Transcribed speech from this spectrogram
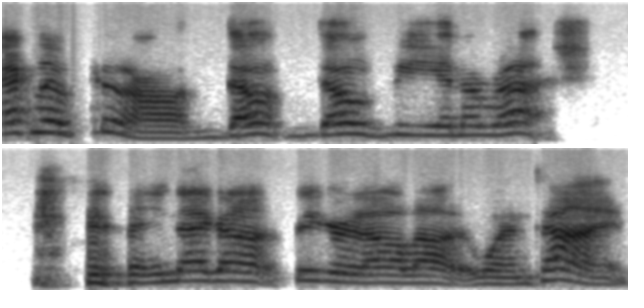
Second all, don't don't be in a rush. you're not gonna figure it all out at one time.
